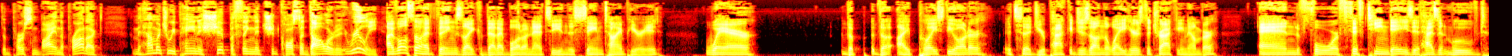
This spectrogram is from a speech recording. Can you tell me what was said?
the person buying the product. I mean, how much are we paying to ship a thing that should cost a dollar to really? I've also had things like that I bought on Etsy in this same time period where the the I placed the order, it said your package is on the way, here's the tracking number, and for 15 days it hasn't moved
